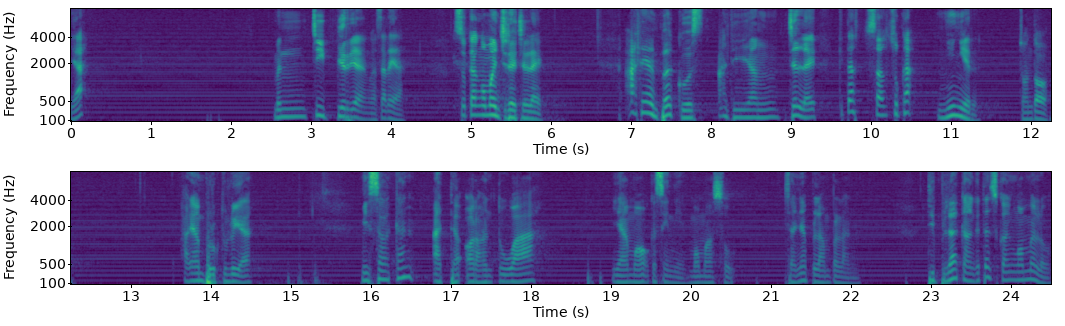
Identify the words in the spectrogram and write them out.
Ya? Mencibir ya nggak salah ya? Suka ngomong jelek-jelek. Ada yang bagus ada yang jelek kita selalu suka nyinyir. Contoh hal yang buruk dulu ya. Misalkan ada orang tua yang mau ke sini mau masuk. Jalannya pelan-pelan. Di belakang kita suka ngomel loh.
